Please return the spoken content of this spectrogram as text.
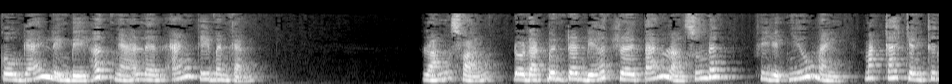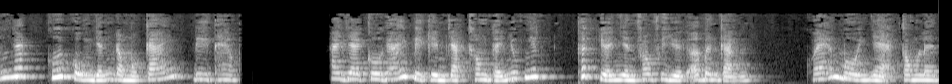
cô gái liền bị hất ngã lên án kỹ bên cạnh. Loãng xoảng, đồ đạc bên trên bị hất rơi tán loạn xuống đất, phi duyệt nhíu mày, mắt cá chân cứng ngắc, cuối cùng dẫn động một cái, đi theo. Hai vai cô gái bị kìm chặt không thể nhúc nhích, thất duệ nhìn Phong Phi Duyệt ở bên cạnh, khóe môi nhẹ cong lên.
